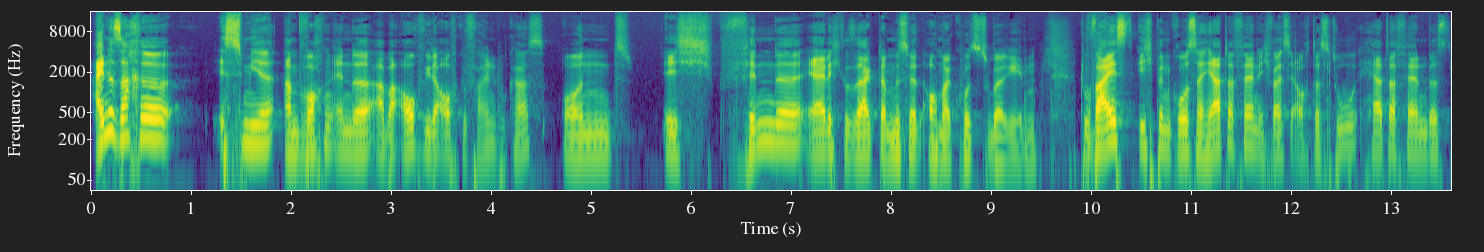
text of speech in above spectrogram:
Eine Sache ist mir am Wochenende aber auch wieder aufgefallen, Lukas. Und ich finde, ehrlich gesagt, da müssen wir jetzt auch mal kurz drüber reden. Du weißt, ich bin großer Hertha-Fan. Ich weiß ja auch, dass du Hertha-Fan bist.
